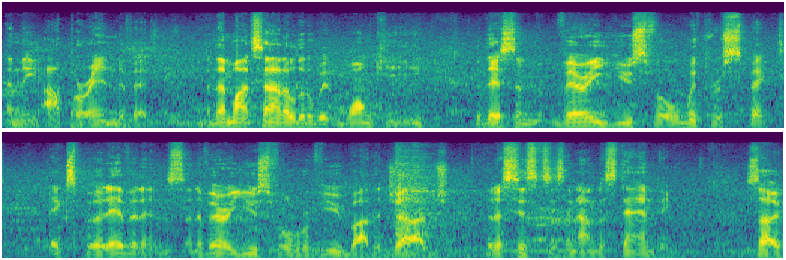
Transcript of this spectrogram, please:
and the upper end of it. And that might sound a little bit wonky, but there's some very useful, with respect, expert evidence and a very useful review by the judge that assists us in understanding. So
